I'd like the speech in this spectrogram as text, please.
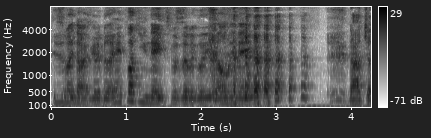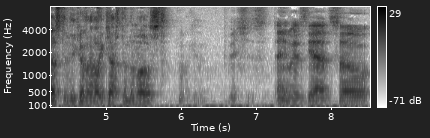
He's like, no, he's gonna be like, hey, fuck you, Nate, specifically, and only Nate. Not Justin because I like Justin the most. Fucking bitches. Anyways, yeah. So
